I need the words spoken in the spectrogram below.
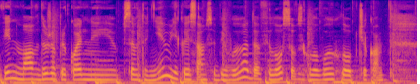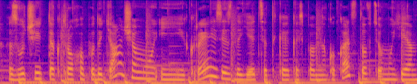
він мав дуже прикольний псевдонім, який сам собі вигадав, філософ з головою хлопчика. Звучить так трохи по-дитячому і крейзі, здається, таке якесь певне кокетство в цьому є.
